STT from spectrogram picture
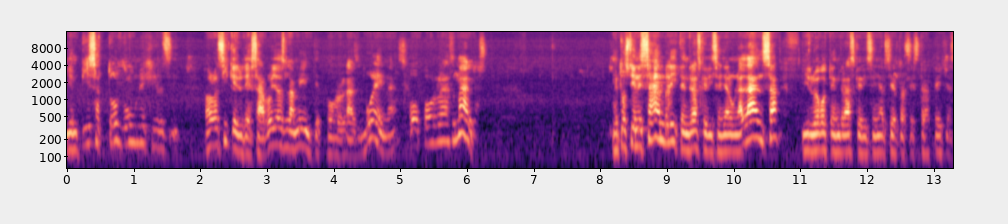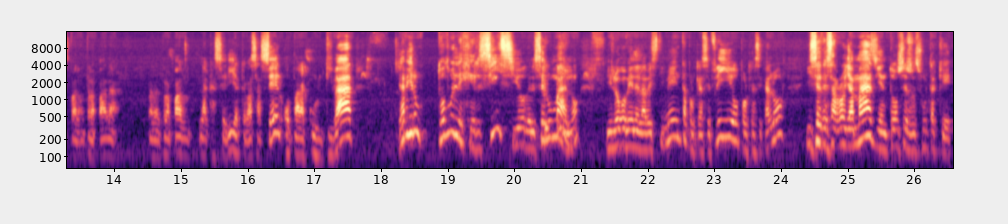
y empieza todo un ejercicio. Ahora sí que desarrollas la mente por las buenas o por las malas. Entonces tienes hambre y tendrás que diseñar una lanza y luego tendrás que diseñar ciertas estrategias para atrapar, a- para atrapar la cacería que vas a hacer o para cultivar. Ya vieron todo el ejercicio del ser humano y luego viene la vestimenta porque hace frío, porque hace calor y se desarrolla más y entonces resulta que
